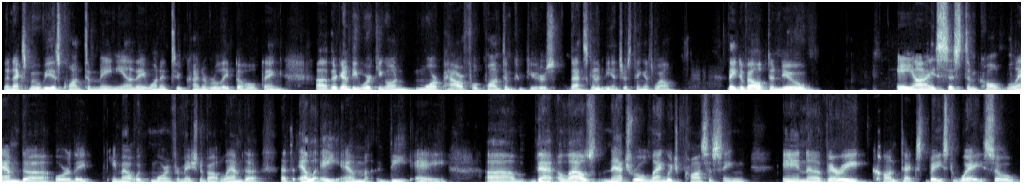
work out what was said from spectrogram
the next movie is Quantumania, they wanted to kind of relate the whole thing. Uh, they're going to be working on more powerful quantum computers. That's going to mm-hmm. be interesting as well. They developed a new AI system called LaMDA, or they came out with more information about LaMDA. That's L A M D A, um, that allows natural language processing in a very context based way. So,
